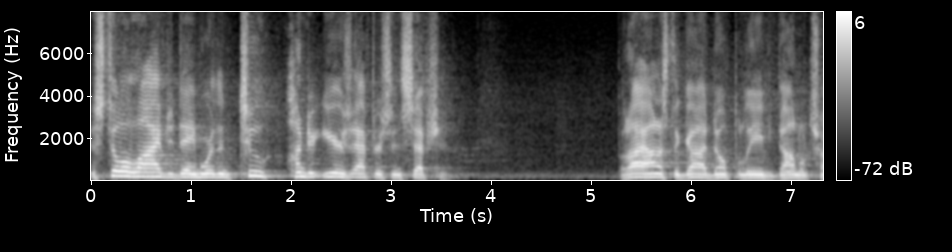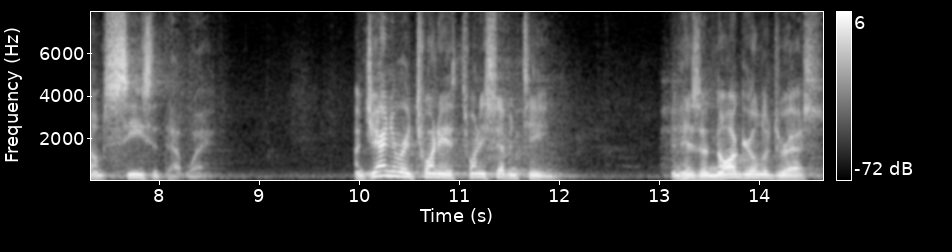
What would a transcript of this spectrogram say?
It's still alive today, more than 200 years after its inception. But I, honest to God, don't believe Donald Trump sees it that way. On January 20th, 2017, in his inaugural address,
